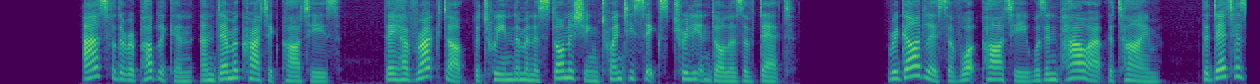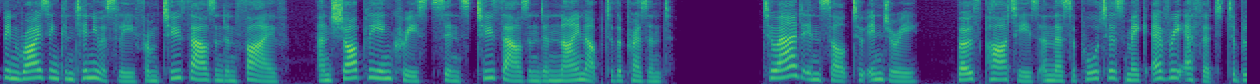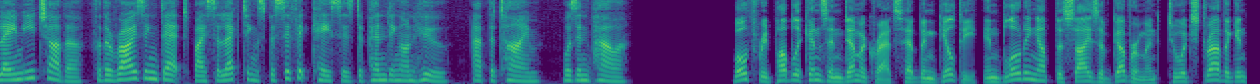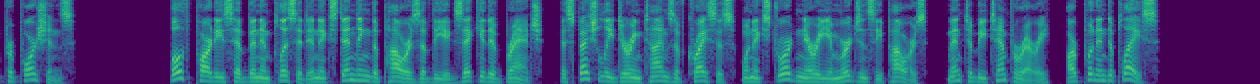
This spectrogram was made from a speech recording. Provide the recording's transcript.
As for the Republican and Democratic parties, they have racked up between them an astonishing $26 trillion of debt. Regardless of what party was in power at the time, the debt has been rising continuously from 2005 and sharply increased since 2009 up to the present. To add insult to injury, both parties and their supporters make every effort to blame each other for the rising debt by selecting specific cases depending on who, at the time, was in power. Both Republicans and Democrats have been guilty in bloating up the size of government to extravagant proportions. Both parties have been implicit in extending the powers of the executive branch, especially during times of crisis when extraordinary emergency powers, meant to be temporary, are put into place.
